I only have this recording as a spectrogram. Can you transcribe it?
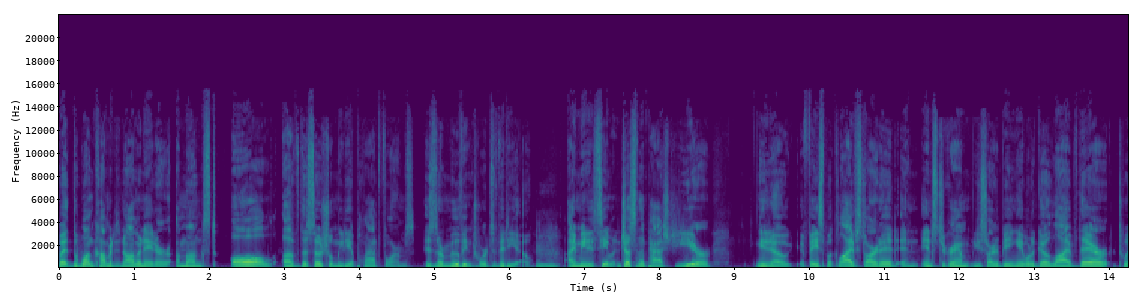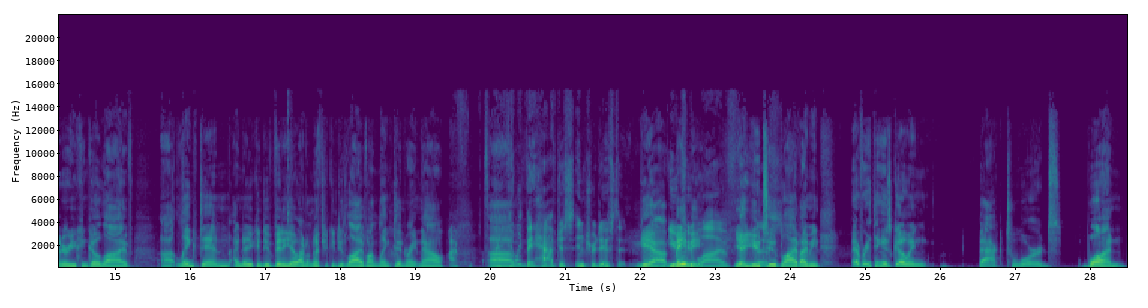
But the one common denominator amongst all of the social media platforms is they're moving towards video. I mean, it seemed just in the past year, you know, Facebook Live started, and Instagram you started being able to go live there. Twitter you can go live. Uh, LinkedIn, I know you can do video. I don't know if you can do live on LinkedIn right now. I, I feel like they have just introduced it. Yeah, YouTube maybe Live, Yeah, YouTube this. Live. I mean, everything is going back towards one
